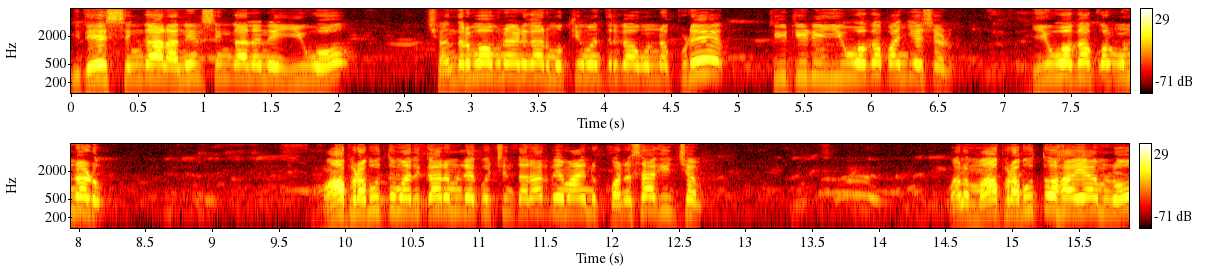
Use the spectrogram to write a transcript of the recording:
ఇదే సింగాల్ అనిల్ సింగాల్ అనే ఈఓ చంద్రబాబు నాయుడు గారు ముఖ్యమంత్రిగా ఉన్నప్పుడే టీటీడీ ఈఓగా పనిచేశాడు. ఈఓగా ఉన్నాడు. మా ప్రభుత్వం అధికారంలోకి వచ్చిన తర్వాత మేము ఆయన కొనసాగించాం. మన మా ప్రభుత్వ హయాంలో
